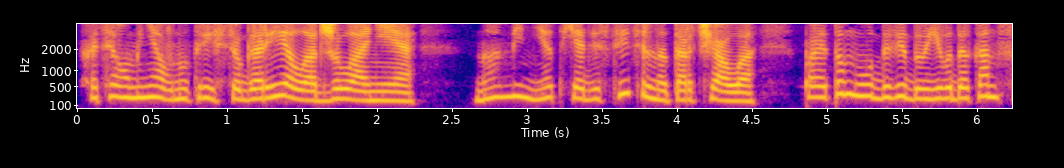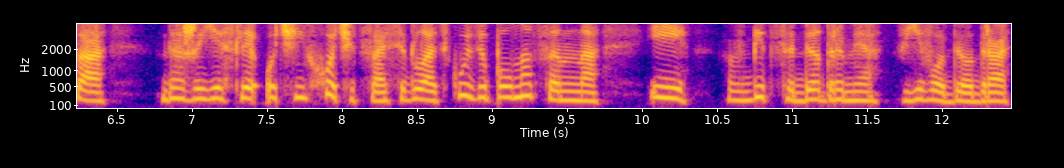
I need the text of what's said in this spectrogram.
хотя у меня внутри все горело от желания. Но минет я действительно торчала, поэтому доведу его до конца, даже если очень хочется оседлать Кузю полноценно и вбиться бедрами в его бедра,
